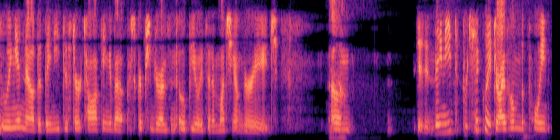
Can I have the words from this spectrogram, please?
cluing in now that they need to start talking about prescription drugs and opioids at a much younger age. Uh-huh. Um, they need to particularly drive home the point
